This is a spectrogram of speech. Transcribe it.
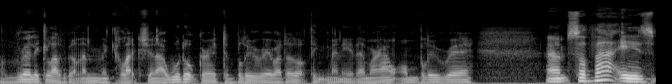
I'm really glad I've got them in the collection. I would upgrade to Blu-ray but I don't think many of them are out on Blu-ray. Um, so that is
